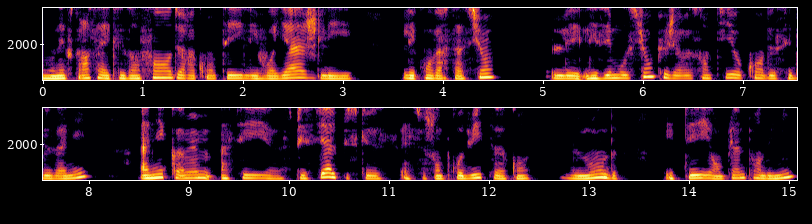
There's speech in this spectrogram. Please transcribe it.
mon expérience avec les enfants, de raconter les voyages, les, les conversations, les, les émotions que j'ai ressenties au cours de ces deux années. Années quand même assez euh, spéciales puisque elles se sont produites euh, quand le monde était en pleine pandémie.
